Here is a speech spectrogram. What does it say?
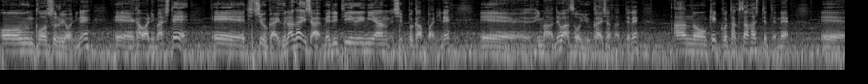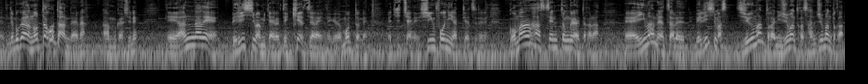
運航するようにね、えー、変わりまして、えー、地中海船会社メディティレニアンシップカンパニーね、えー、今ではそういう会社になってねあの結構たくさん走っててね、えー、で僕ら乗ったことあるんだよな。あ昔ね、えー、あんなねベリシマみたいなでっけえやつじゃないんだけどもっとねちっちゃいねシンフォニアってやつでね5万8000トンぐらいだったから、えー、今のやつあれベリシマ10万とか20万とか30万とか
